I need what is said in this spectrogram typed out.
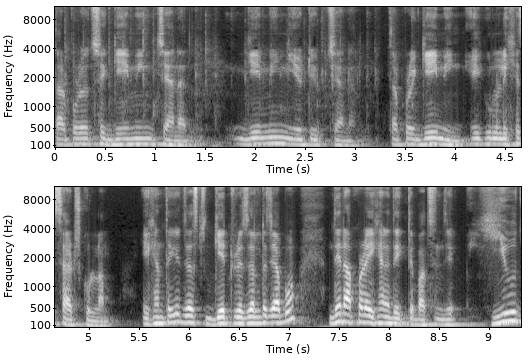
তারপরে হচ্ছে gaming channel gaming YouTube channel তারপরে গেমিং এগুলো লিখে সার্চ করলাম। এখান থেকে জাস্ট গেট রেজাল্টে যাব। দেন আপনারা এখানে দেখতে পাচ্ছেন যে হিউজ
